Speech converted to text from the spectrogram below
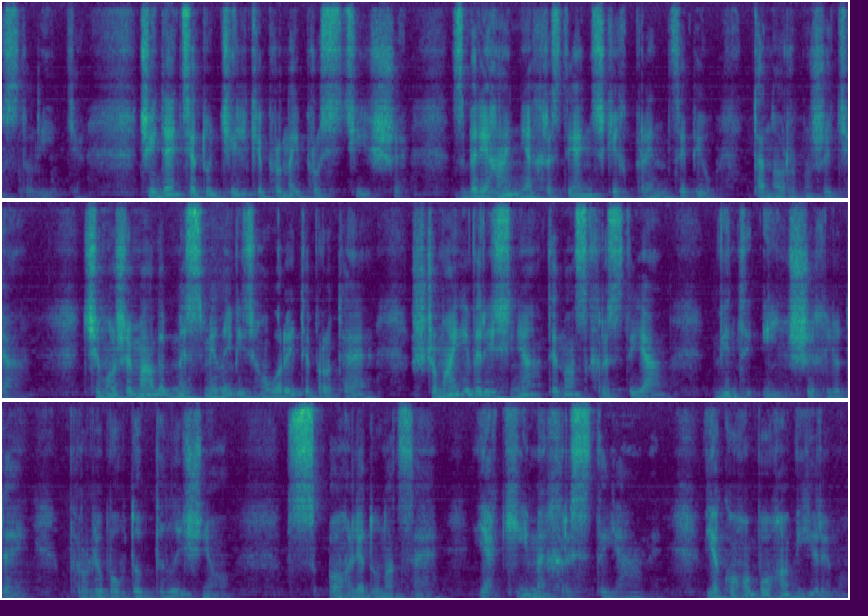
століття. Чи йдеться тут тільки про найпростіше зберігання християнських принципів та норм життя? Чи може мали б ми сміливість говорити про те, що має вирізняти нас, християн, від інших людей про любов до ближнього, з огляду на це, які ми християни, в якого Бога віримо,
